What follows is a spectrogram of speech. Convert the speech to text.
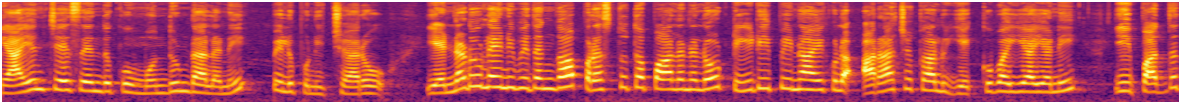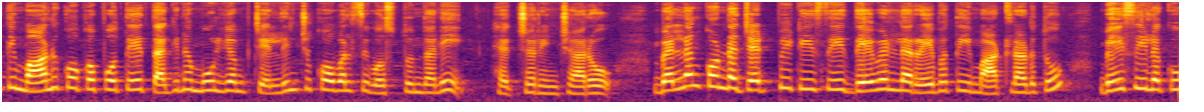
న్యాయం చేసేందుకు ముందుండాలని పిలుపునిచ్చారు. ఎన్నడూ లేని విధంగా ప్రస్తుత పాలనలో టీడీపీ నాయకుల అరాచకాలు ఎక్కువయ్యాయని ఈ పద్ధతి మానుకోకపోతే తగిన మూల్యం చెల్లించుకోవలసి వస్తుందని హెచ్చరించారు. బెల్లంకొండ జెడ్పీటీసీ దేవెళ్ళ రేవతి మాట్లాడుతూ బీసీలకు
